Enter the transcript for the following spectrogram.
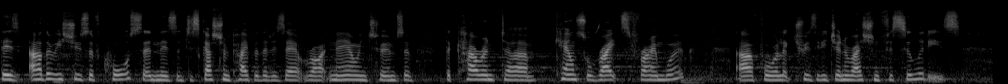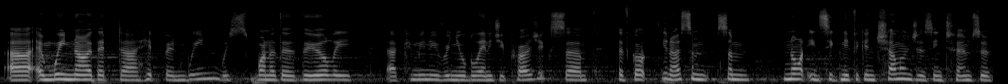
There's other issues, of course, and there's a discussion paper that is out right now in terms of the current uh, council rates framework uh, for electricity generation facilities. Uh, and we know that uh, Hepburn Wind, is one of the, the early uh, community renewable energy projects, um, have got you know some some not insignificant challenges in terms of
